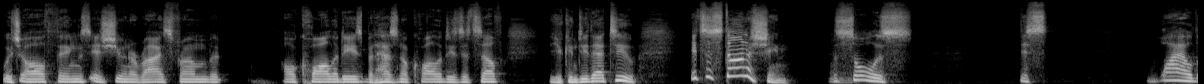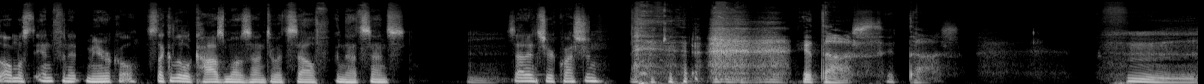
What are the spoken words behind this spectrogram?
which all things issue and arise from, but all qualities, but has no qualities itself? You can do that too. It's astonishing. The mm-hmm. soul is this wild, almost infinite miracle. It's like a little cosmos unto itself in that sense. Mm. Does that answer your question? it does. It does. Hmm.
